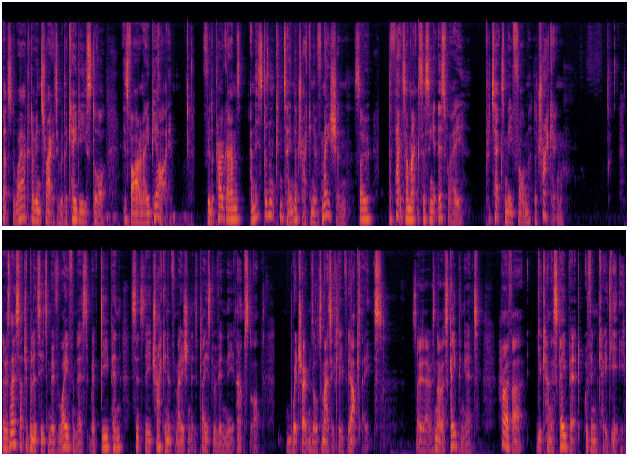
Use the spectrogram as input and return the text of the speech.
But the way I could have interacted with the KDE store is via an API through the programs, and this doesn't contain the tracking information. So the fact I'm accessing it this way protects me from the tracking. There is no such ability to move away from this with Deepin since the tracking information is placed within the App Store which opens automatically for the updates. So there is no escaping it. However, you can escape it within KDE.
